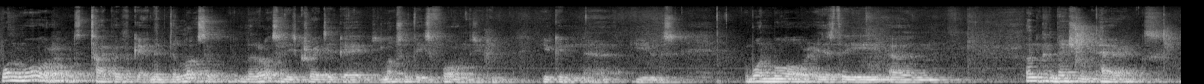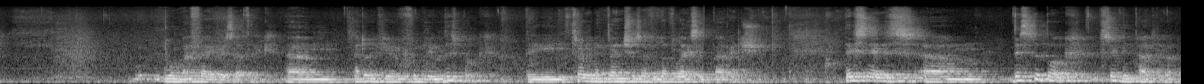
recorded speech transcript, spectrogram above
One more type of game, there are lots of, there are lots of these creative games, lots of these forms you can, you can uh, use. One more is the um, unconventional pairings. One of my favourites, I think. Um, I don't know if you're familiar with this book, The Thrilling Adventures of Lovelace and Babbage. This is um, this is a book, Sydney Padua,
